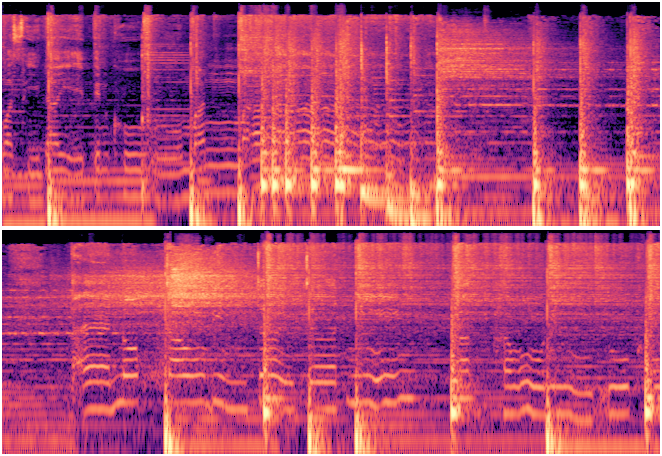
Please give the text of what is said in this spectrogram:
ว่าสิได้เป็นคู่มันมาแต่นกเจ้าบินเจยเจิดนี้หักเฮานี่สู่คน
